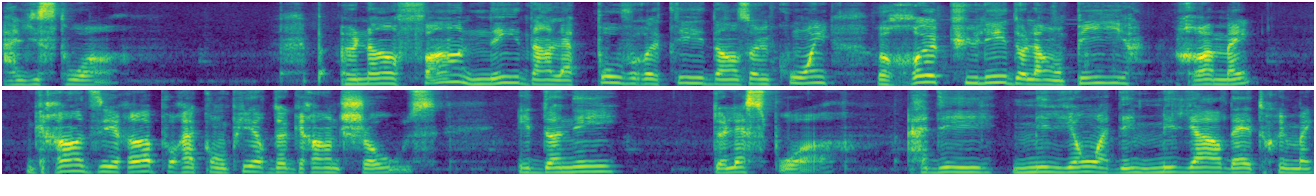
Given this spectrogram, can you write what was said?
à l'histoire. Un enfant né dans la pauvreté, dans un coin reculé de l'Empire romain, grandira pour accomplir de grandes choses et donner de l'espoir à des millions, à des milliards d'êtres humains.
